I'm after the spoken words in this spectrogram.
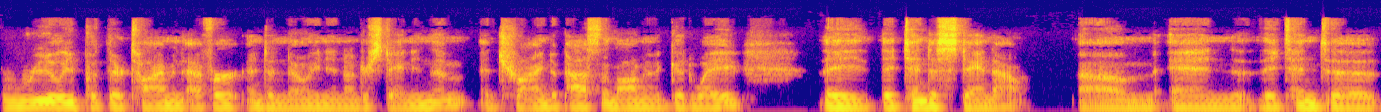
really put their time and effort into knowing and understanding them and trying to pass them on in a good way they they tend to stand out. Um, and they tend to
